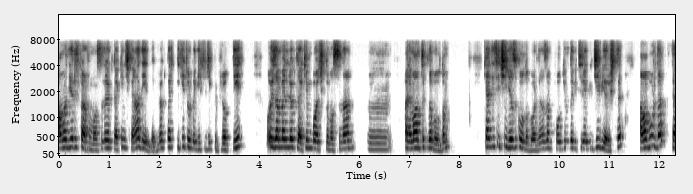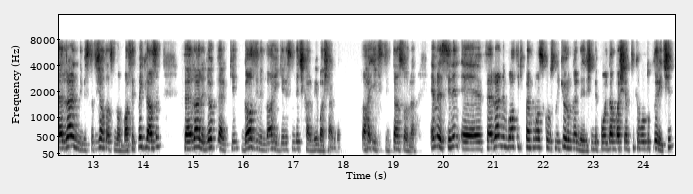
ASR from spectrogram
Ama yarış performansı da Leclerc'in hiç fena değildi. Leclerc iki turda geçecek bir pilot değil. O yüzden ben Leclerc'in bu açıklamasına hmm, hani mantıklı buldum. Kendisi için yazık oldu bu arada. En azından podyumda bitirebileceği bir yarıştı. Ama burada Ferrari'nin bir strateji hatasından bahsetmek lazım. Ferrari Leclerc'i Gazi'nin dahi gerisinde çıkarmayı başardı. Daha ilk stintten sonra. Emre senin e, Ferrari'nin bu haftaki performansı konusundaki yorumların nedir? Şimdi polden başlayan takım oldukları için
